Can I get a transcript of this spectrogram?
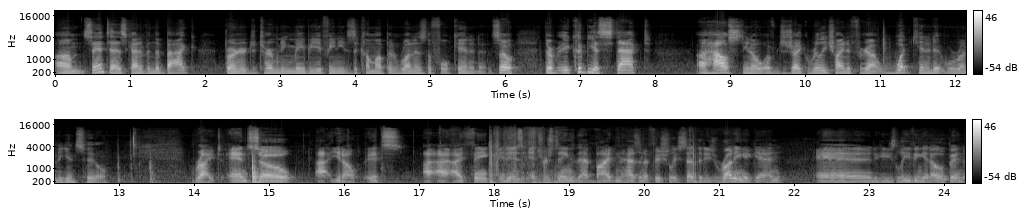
um, Santos kind of in the back burner determining maybe if he needs to come up and run as the full candidate. So there it could be a stacked uh, house, you know, of just like really trying to figure out what candidate will run against who. Right, and so uh, you know it's. I, I think it is interesting that Biden hasn't officially said that he's running again, and he's leaving it open.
